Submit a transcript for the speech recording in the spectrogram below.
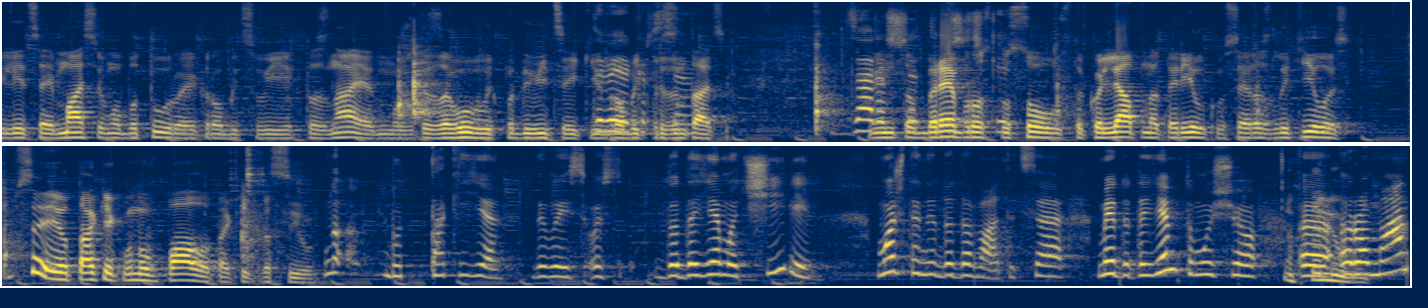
і цей Масімо Ботуро, як робить свої, хто знає, можете загуглити, подивіться, які він Диви, робить яка презентації. Зараз він то бере трішечки- просто соус, тако ляп на тарілку, все розлетілось. Все, і отак, як воно впало, так і красиво. Ну, бо так і є. Дивись, ось додаємо чілі. Можете не додавати. Це ми додаємо, тому що е. Роман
